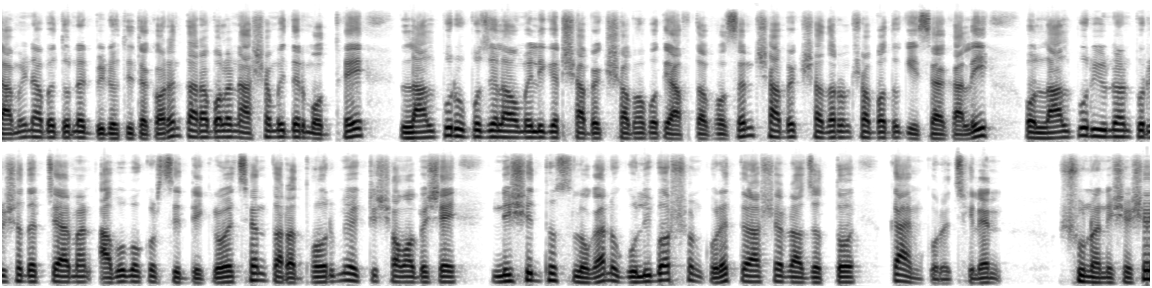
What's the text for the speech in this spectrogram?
জামিন আবেদনের বিরোধিতা করেন। তারা বলেন, আসামিদের মধ্যে লালপুর উপজেলা আওয়ামী লীগের সাবেক সভাপতি আফতাব হোসেন, সাবেক সাধারণ সম্পাদক ইসাক আলী ও লালপুর ইউনিয়ন পরিষদের চেয়ারম্যান আবু বকর সিদ্দিক রয়েছেন। তারা ধর্মীয় একটি সমাবেশে নিষিদ্ধ স্লোগান ও গুলিবর্ষণ করে ত্রাসের রাজত্ব কায়েম করেছিলেন। শুনানি শেষে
